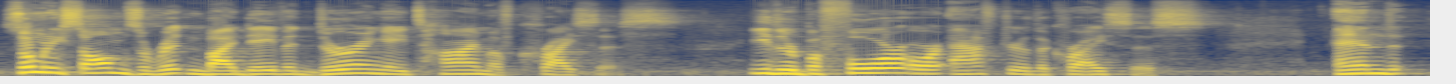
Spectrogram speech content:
So many Psalms are written by David during a time of crisis, either before or after the crisis. And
